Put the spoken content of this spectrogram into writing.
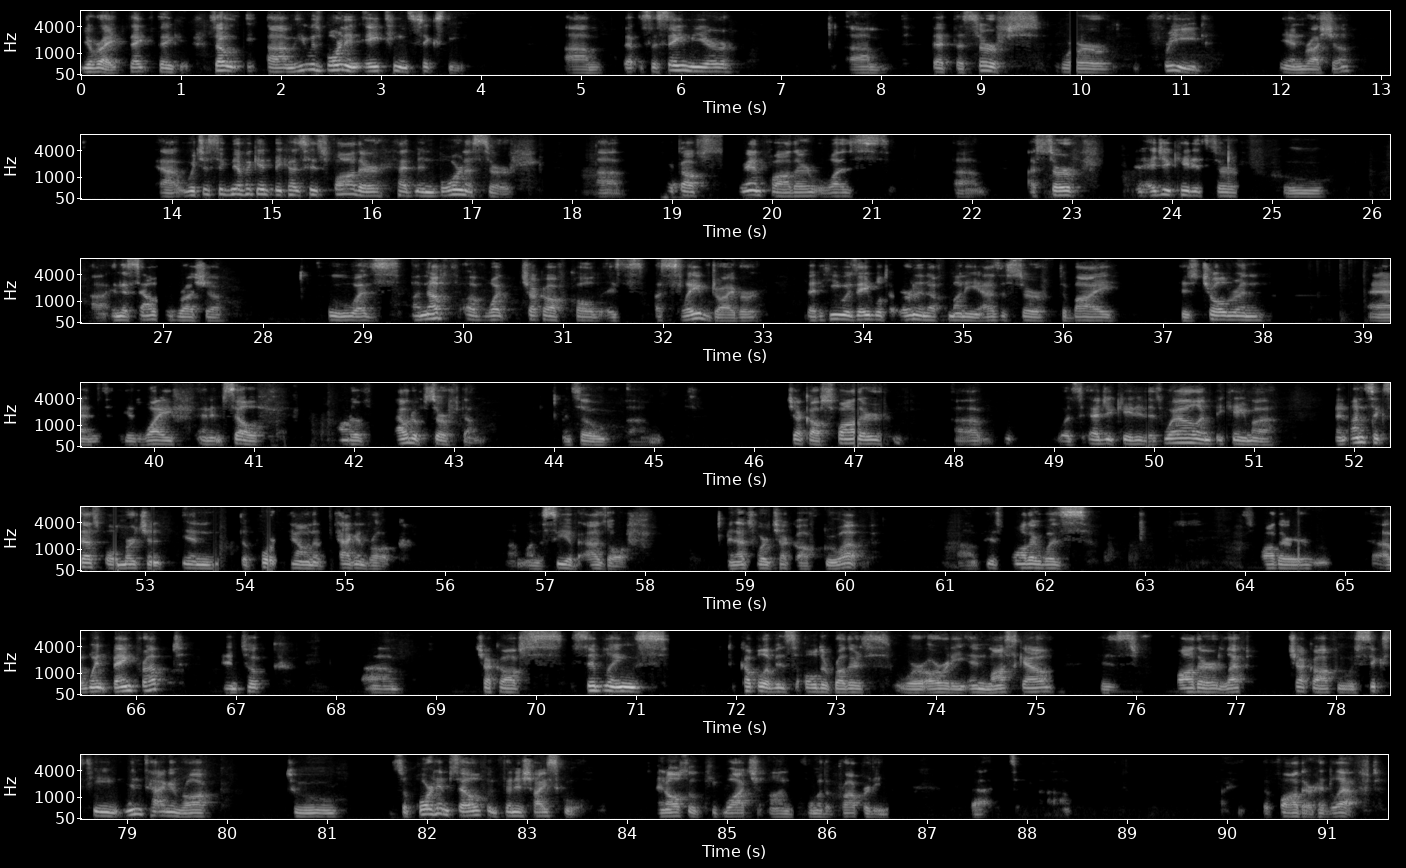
You're right. Thank, thank you. So um, he was born in 1860. Um, that was the same year um, that the serfs were freed in Russia, uh, which is significant because his father had been born a serf. Uh, grandfather was um, a serf, an educated serf who, uh, in the south of Russia, who was enough of what Chekhov called a, a, slave driver that he was able to earn enough money as a serf to buy his children and his wife and himself out of out of serfdom. And so um, Chekhov's father uh, was educated as well and became a, an unsuccessful merchant in the port town of Taganrog um, on the Sea of Azov. And that's where Chekhov grew up. Uh, his father was, father uh, went bankrupt and took um, Chekhov's siblings. A couple of his older brothers were already in Moscow. His father left Chekhov, who was 16, in Taganrog to support himself and finish high school, and also keep watch on some of the property that uh, the father had left.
